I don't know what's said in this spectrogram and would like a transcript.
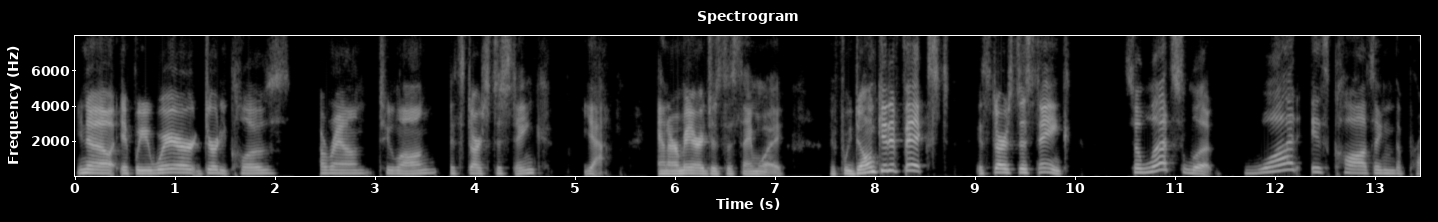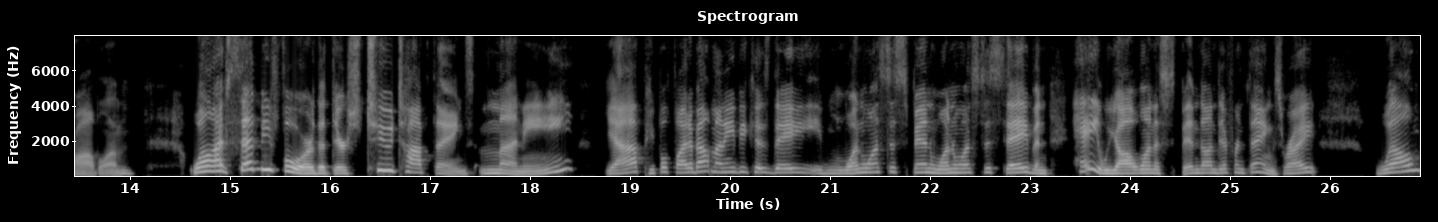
You know, if we wear dirty clothes around too long, it starts to stink. Yeah. And our marriage is the same way. If we don't get it fixed, it starts to stink. So let's look what is causing the problem? Well, I've said before that there's two top things money yeah, people fight about money because they one wants to spend, one wants to save. And hey, we all want to spend on different things, right? Well,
